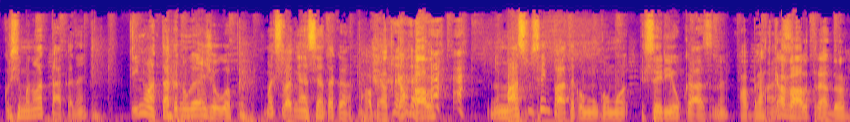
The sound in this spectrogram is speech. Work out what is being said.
o Criciúma não ataca, né? Quem não ataca não ganha jogo, rapaz. Como é que você vai ganhar sem atacar? Roberto Cavalo. No máximo você empata, como, como seria o caso, né? Roberto Mas- Cavalo, treinador.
